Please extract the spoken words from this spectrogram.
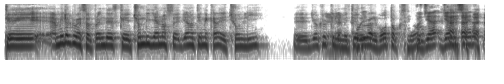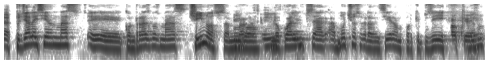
Que a mí lo que me sorprende es que Chun-Li ya no, se, ya no tiene cara de Chun-Li. Eh, yo creo que le metió duro al Botox, ¿no? Pues ya, ya la hicieron, pues ya la hicieron más eh, con rasgos más chinos, amigo. Sí, lo cual sí. se a, a muchos agradecieron, porque pues sí, es, un,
